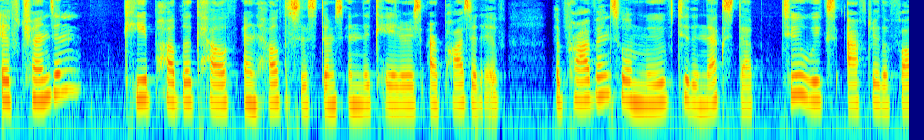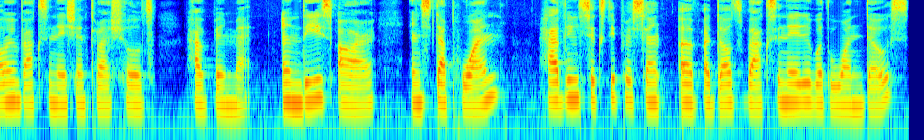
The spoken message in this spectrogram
If trends in key public health and health systems indicators are positive, the province will move to the next step two weeks after the following vaccination thresholds have been met. And these are in step one, having 60% of adults vaccinated with one dose.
